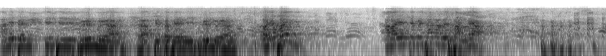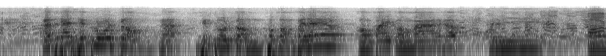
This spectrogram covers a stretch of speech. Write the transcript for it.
อันนี้เป็นพิธีพื้นเมืองนะเป็นประเพณีพื้นเมืองเอออย่าเพิ่งอะไรจะไม่ทันอะไรสั่นแล้ว อาจจะได้เสียงโทนกล่อมนะเสียงโทนกล่อมพอกล่อมไปแล้วกล่อมไปกล่อมมานะครับ ก็จะมีแอน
